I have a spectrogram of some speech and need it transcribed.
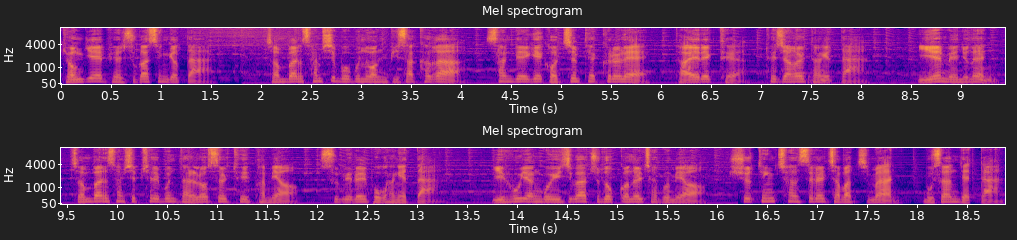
경기에 변수가 생겼다. 전반 35분 완 비사카가 상대에게 거친 태클을 해 다이렉트 퇴장을 당했다. 이에 맨유는 전반 37분 달롯을 투입하며 수비를 보강했다. 이후 영보이즈가 주도권을 잡으며 슈팅 찬스를 잡았지만 무산됐다.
